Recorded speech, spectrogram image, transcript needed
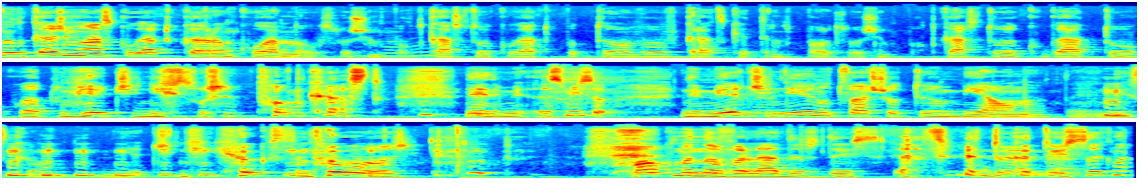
но да кажем аз, когато карам кола, много слушам подкастове, когато пътувам в градския транспорт, слушам подкастове, когато, когато ми е чини, слушам подкастове. Не, не ми, в смисъл, не ми е чини, но това е, защото имам мялна. Не, не искам ми е чини, ако се наложи. Малко ме наваля дъжда и сега, докато да, изсъхна,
